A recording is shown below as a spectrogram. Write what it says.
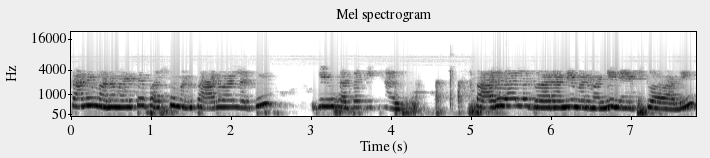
కానీ మనమైతే ఫస్ట్ మన సారు వాళ్ళకి గివ్ హెడ్ సారు వాళ్ళ ద్వారానే మనం అన్నీ నేర్చుకోవాలి.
